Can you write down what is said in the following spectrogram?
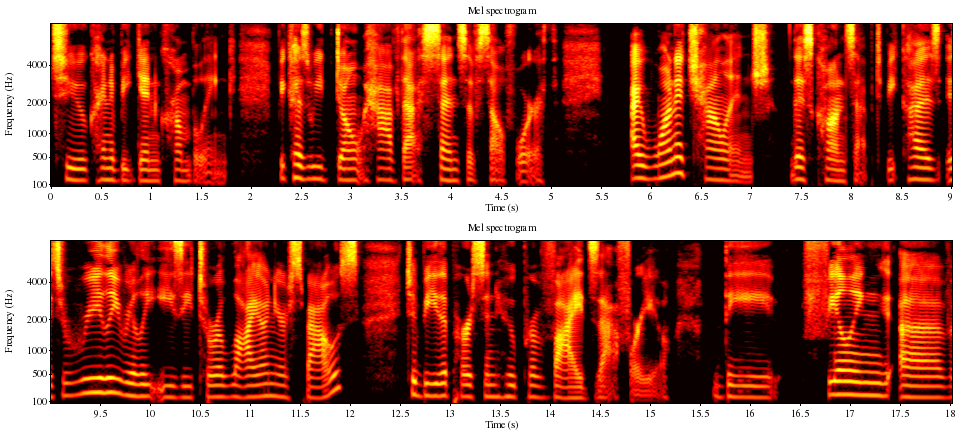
to kind of begin crumbling because we don't have that sense of self worth. I want to challenge this concept because it's really, really easy to rely on your spouse to be the person who provides that for you. The feeling of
